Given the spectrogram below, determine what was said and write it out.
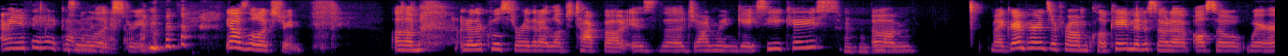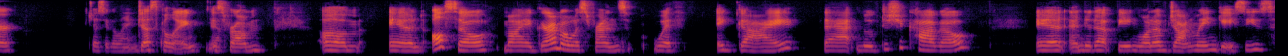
I mean, if they had a It's a little extreme. yeah, it was a little extreme. Um, another cool story that I love to talk about is the John Wayne Gacy case. Um, my grandparents are from Cloquet, Minnesota, also where Jessica Lange. Jessica Lange is from. Um, and also, my grandma was friends with a guy that moved to Chicago and ended up being one of John Wayne Gacy's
